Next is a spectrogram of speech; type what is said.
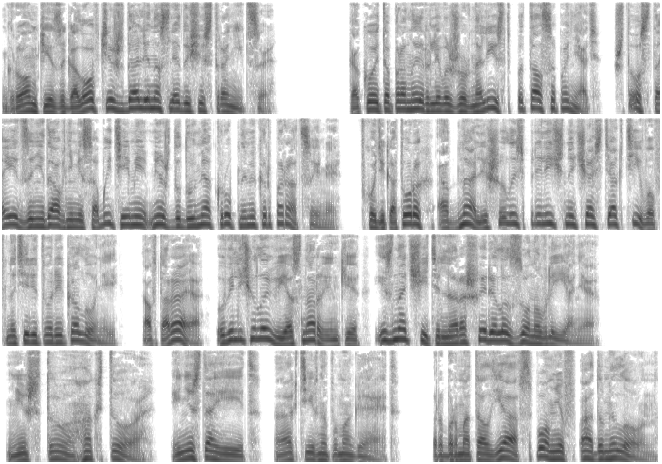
Громкие заголовки ждали на следующей странице. Какой-то пронырливый журналист пытался понять, что стоит за недавними событиями между двумя крупными корпорациями, ходе которых одна лишилась приличной части активов на территории колоний, а вторая увеличила вес на рынке и значительно расширила зону влияния. «Не что, а кто. И не стоит, а активно помогает», — пробормотал я, вспомнив Аду Милоун.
